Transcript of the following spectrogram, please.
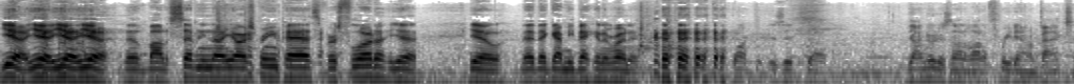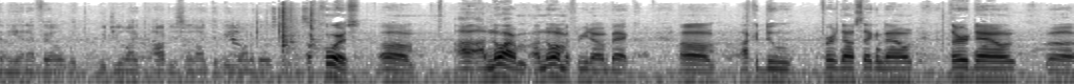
Yeah, yeah, yeah, yeah. the, about a 79 yard screen pass versus Florida. Yeah, yeah, that, that got me back in the running. Mark, is it? Uh, yeah, I know there's not a lot of three down backs in the NFL. Would, would you like, obviously, like to be one of those guys? Of course. Um, I, I, know I'm I know I'm a three down back. Um, I could do first down, second down, third down, uh,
